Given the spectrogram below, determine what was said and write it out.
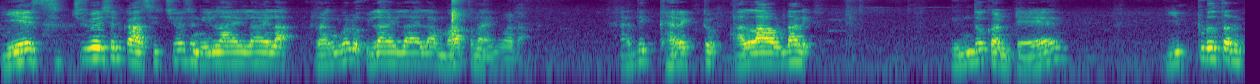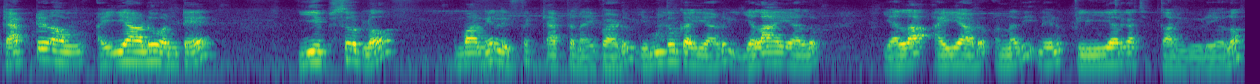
ఏ సిచ్యువేషన్కి ఆ సిచ్యువేషన్ ఇలా ఇలా ఇలా రంగులు ఇలా ఇలా ఇలా మారుతున్నాయి అన్నమాట అది కరెక్ట్. అలా ఉండాలి. ఎందుకంటే ఇప్పుడు తను కెప్టెన్ అవ్ అయ్యాడు అంటే ఈ ఎపిసోడ్లో ఇమానియల్ ఇస్ ద కెప్టెన్ అయిపోయాడు. ఎందుకు అయ్యాడు? ఎలా అయ్యాడు? ఎలా అయ్యాడు అన్నది నేను క్లియర్గా చెప్తాను ఈ వీడియోలో.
